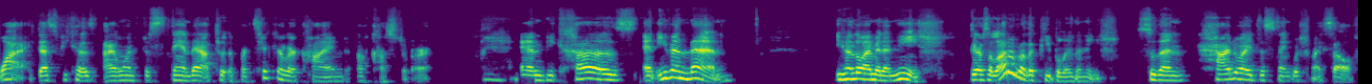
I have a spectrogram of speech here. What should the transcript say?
why? That's because I wanted to stand out to a particular kind of customer. Mm-hmm. And because, and even then, even though I'm in a niche, there's a lot of other people in the niche. So then, how do I distinguish myself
